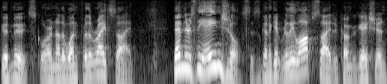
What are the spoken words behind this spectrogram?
Good mood. Score another one for the right side. Then there's the angels. This is going to get really lopsided, congregation.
